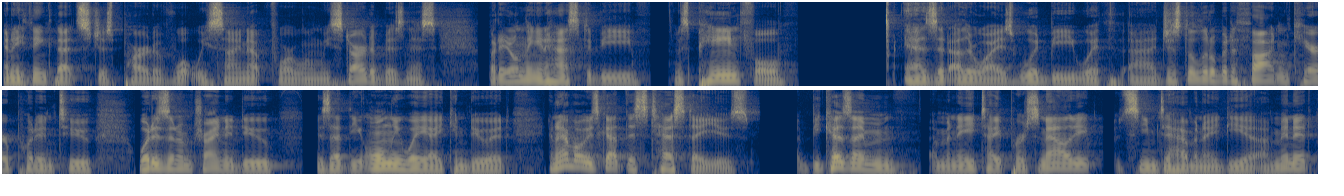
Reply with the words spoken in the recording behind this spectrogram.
And I think that's just part of what we sign up for when we start a business. But I don't think it has to be as painful as it otherwise would be with uh, just a little bit of thought and care put into what is it I'm trying to do? Is that the only way I can do it? And I've always got this test I use. Because I'm, I'm an A type personality, seem to have an idea a minute.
